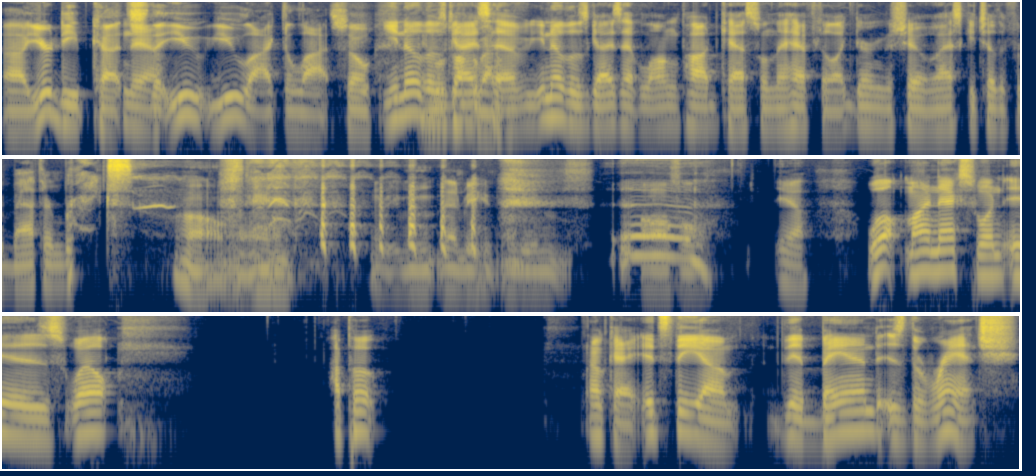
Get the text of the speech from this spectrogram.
Uh, your deep cuts Yeah. that you you liked a lot. So You know and those we'll talk guys about it. have you know those guys have long podcasts when they have to like during the show ask each other for bathroom breaks. Oh man, that'd be that'd be, that'd be awful. yeah. Well, my next one is well I put Okay, it's the um the band is the Ranch.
